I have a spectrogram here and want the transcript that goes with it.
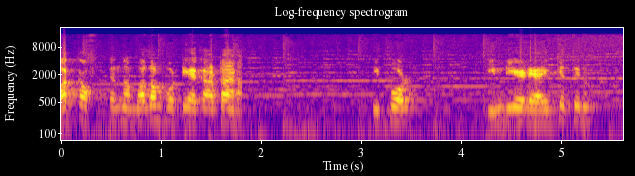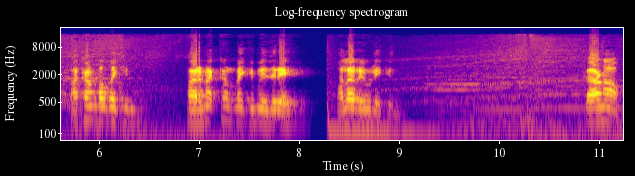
വക്കഫ് എന്ന മതം പൊട്ടിയ കാട്ടാന. ഇപ്പോൾ ഇന്ത്യയുടെ ഐക്യത്തിനും അഖണ്ഡതയ്ക്കും ഭരണഘടനയ്ക്കുമെതിരെ അലറി വിളിക്കുന്നു. കാണാം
